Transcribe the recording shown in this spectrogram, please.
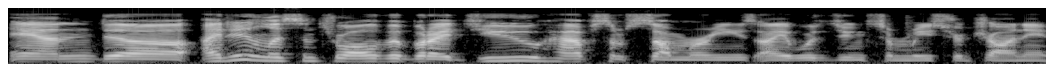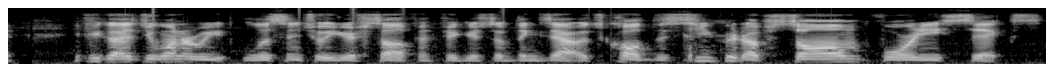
And uh, I didn't listen through all of it, but I do have some summaries. I was doing some research on it. If you guys do want to listen to it yourself and figure some things out, it's called The Secret of Psalm 46.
